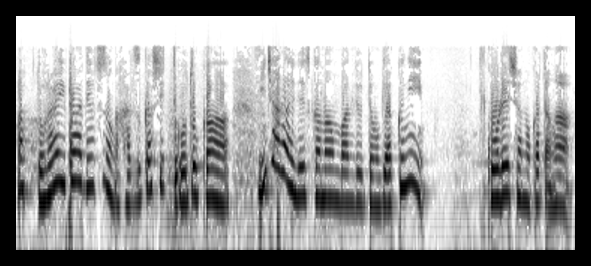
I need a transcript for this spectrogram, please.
あ、ドライバーで打つのが恥ずかしいってことか。いいんじゃないですか、何番で打っても。逆に、高齢者の方が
